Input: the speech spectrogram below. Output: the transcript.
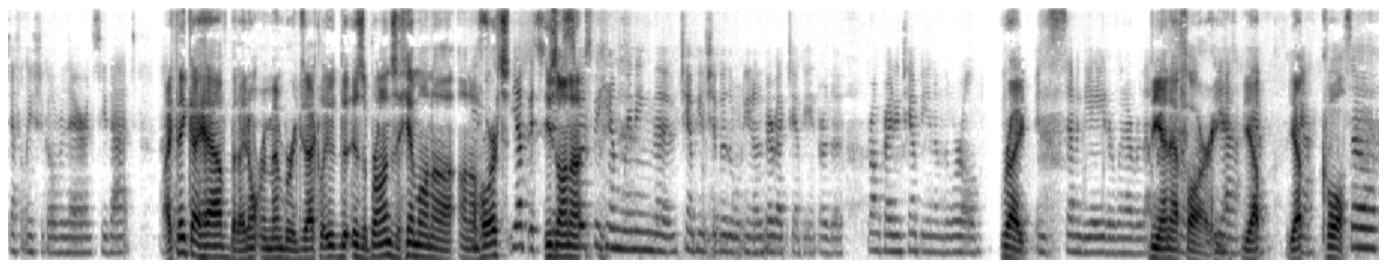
definitely should go over there and see that. I think I have, but I don't remember exactly. Is the bronze him on a on a horse? Yep, it's, He's it's on a- supposed to be him winning the championship of the you know the bareback champion or the bronc riding champion of the world. Right. in '78 or whenever that. The was. So, NFR. He- yeah. Yep. yeah, Yep. yeah. Cool. So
